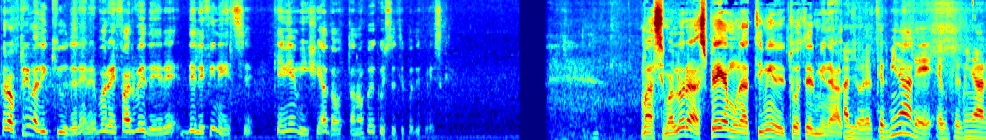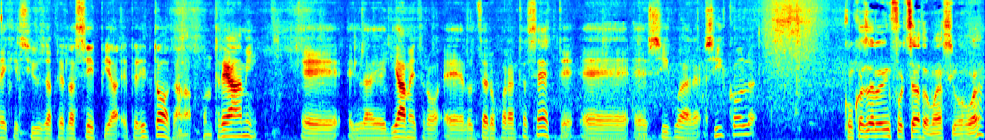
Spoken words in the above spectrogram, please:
però prima di chiudere vorrei far vedere delle finezze che i miei amici adottano per questo tipo di pesca. Massimo, allora spiegami un attimino il tuo terminale. Allora, il terminale è un terminale che si usa per la seppia e per il totano con tre ami. il, diametro è lo 0,47, è, è Siguar Seacol Con cosa l'hai rinforzato Massimo qua?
